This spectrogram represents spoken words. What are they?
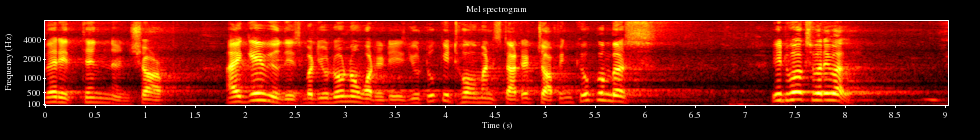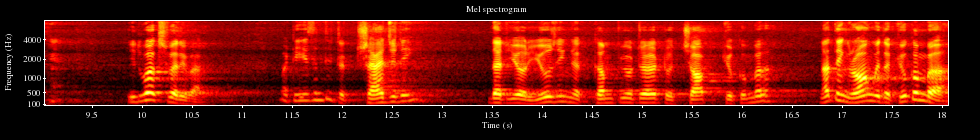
very thin and sharp. I gave you this, but you don't know what it is. You took it home and started chopping cucumbers. It works very well. It works very well. But isn't it a tragedy that you're using a computer to chop cucumber? Nothing wrong with a cucumber,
